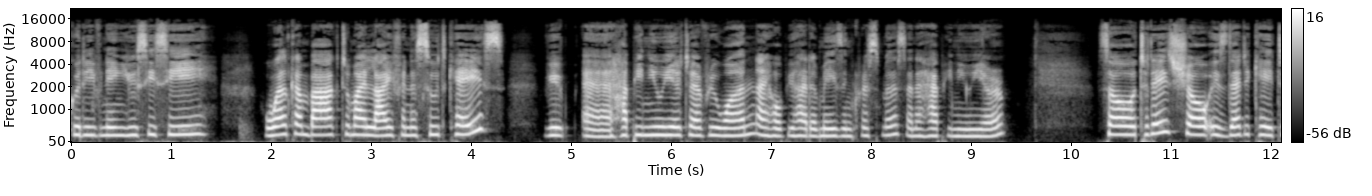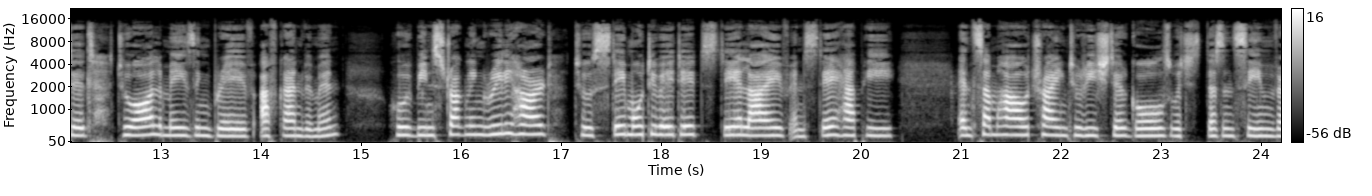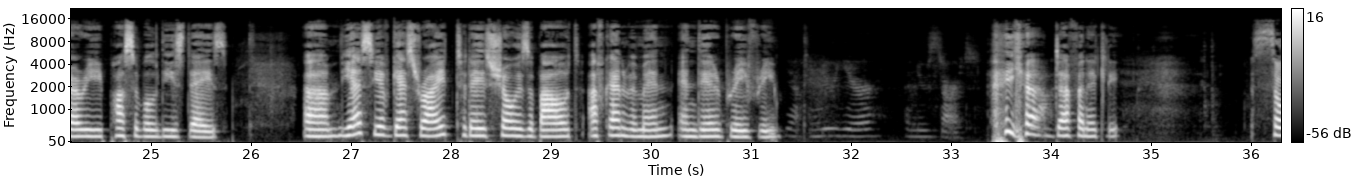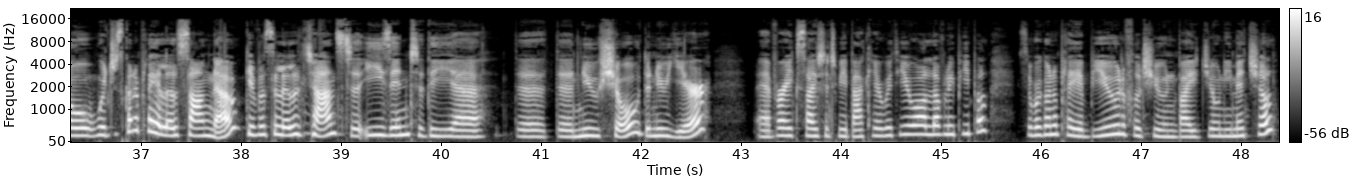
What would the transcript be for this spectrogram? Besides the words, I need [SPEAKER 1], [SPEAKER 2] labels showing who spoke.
[SPEAKER 1] Good evening, UCC. Welcome back to my life in a suitcase. We, uh, happy New Year to everyone. I hope you had amazing Christmas and a happy New Year. So today's show is dedicated to all amazing, brave Afghan women who've been struggling really hard to stay motivated, stay alive, and stay happy, and somehow trying to reach their goals, which doesn't seem very possible these days. Um, yes, you have guessed right. Today's show is about Afghan women and their bravery.
[SPEAKER 2] Yeah, new year, a new start.
[SPEAKER 1] yeah, definitely.
[SPEAKER 2] So we're just going to play a little song now. Give us a little chance to ease into the uh, the the new show, the new year. Uh, very excited to be back here with you, all lovely people. So we're going to play a beautiful tune by Joni Mitchell.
